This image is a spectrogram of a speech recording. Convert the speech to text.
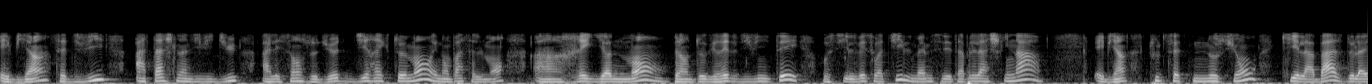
eh bien cette vie attache l'individu à l'essence de Dieu directement et non pas seulement à un rayonnement d'un degré de divinité, aussi élevé soit-il, même s'il est appelé la shrina eh bien, toute cette notion, qui est la base de la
